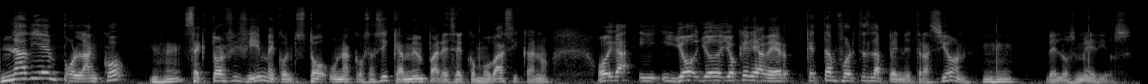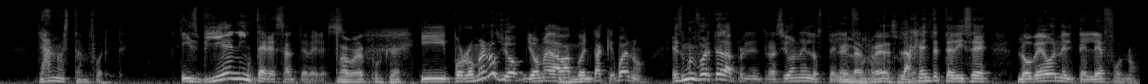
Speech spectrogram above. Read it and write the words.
Nadie en Polanco Sector FIFI me contestó una cosa así que a mí me parece como básica, ¿no? Oiga, y, y yo, yo, yo quería ver qué tan fuerte es la penetración de los medios. Ya no es tan fuerte. Y es bien interesante ver eso. A ver, ¿por qué? Y por lo menos yo, yo me daba cuenta que, bueno, es muy fuerte la penetración en los teléfonos. redes la gente te dice, lo veo en el teléfono.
